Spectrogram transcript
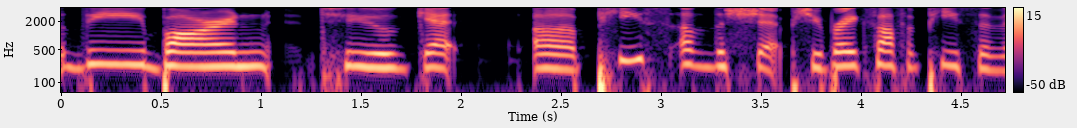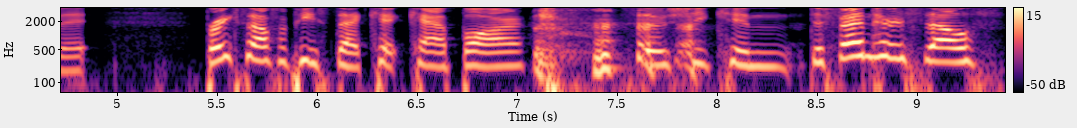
the barn to get a piece of the ship. She breaks off a piece of it, breaks off a piece of that Kit Kat bar so she can defend herself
